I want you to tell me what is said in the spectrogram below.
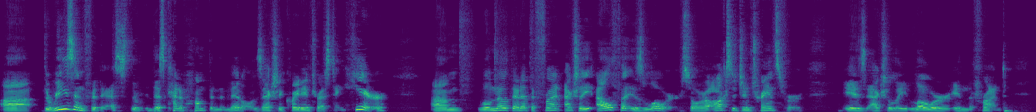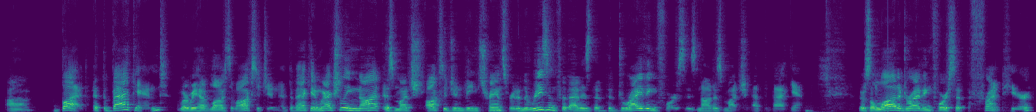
Uh, the reason for this, the, this kind of hump in the middle is actually quite interesting. Here, um, we'll note that at the front, actually alpha is lower. So our oxygen transfer is actually lower in the front. Um, but at the back end, where we have loss of oxygen, at the back end, we're actually not as much oxygen being transferred. And the reason for that is that the driving force is not as much at the back end. There's a lot of driving force at the front here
